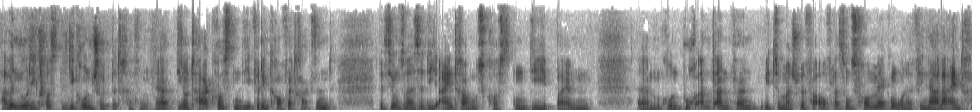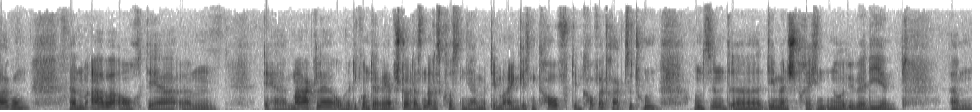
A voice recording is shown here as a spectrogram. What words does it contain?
aber nur die Kosten, die die Grundschuld betreffen. Ja? Die Notarkosten, die für den Kaufvertrag sind, beziehungsweise die Eintragungskosten, die beim ähm, Grundbuchamt anfallen, wie zum Beispiel Verauflassungsvormerkung oder finale Eintragung, ähm, aber auch der ähm, der Makler oder die Grunderwerbsteuer, das sind alles Kosten, die haben mit dem eigentlichen Kauf, dem Kaufvertrag zu tun und sind äh, dementsprechend nur über die ähm,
